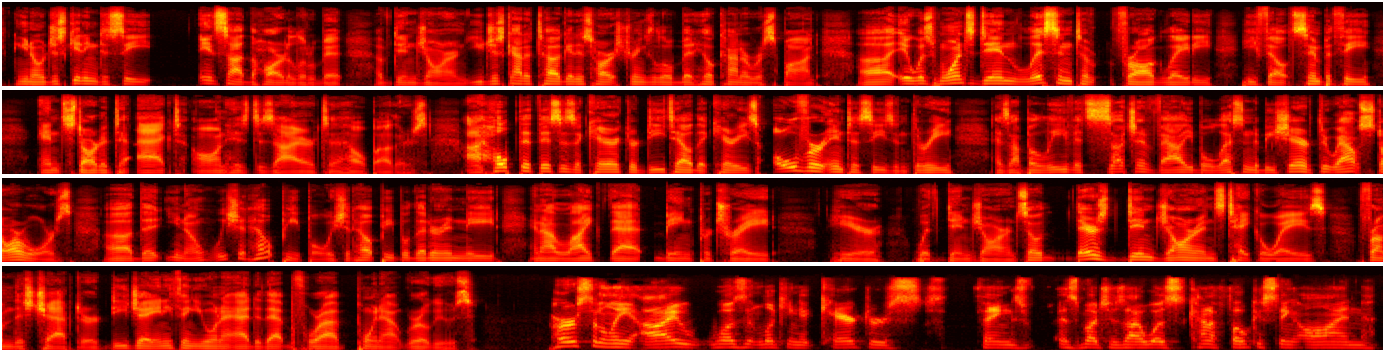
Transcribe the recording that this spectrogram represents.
you know, just getting to see inside the heart a little bit of Din Djarin. You just got to tug at his heartstrings a little bit. He'll kind of respond. Uh, it was once Din listened to Frog Lady, he felt sympathy and started to act on his desire to help others. I hope that this is a character detail that carries over into season three, as I believe it's such a valuable lesson to be shared throughout Star Wars. Uh, that you know we should help people, we should help people that are in need, and I like that being portrayed here with Din Djarin. So there's Din Djarin's takeaways from this chapter. DJ, anything you want to add to that before I point out Grogu's? Personally, I wasn't looking at characters things as much as I was kind of focusing on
